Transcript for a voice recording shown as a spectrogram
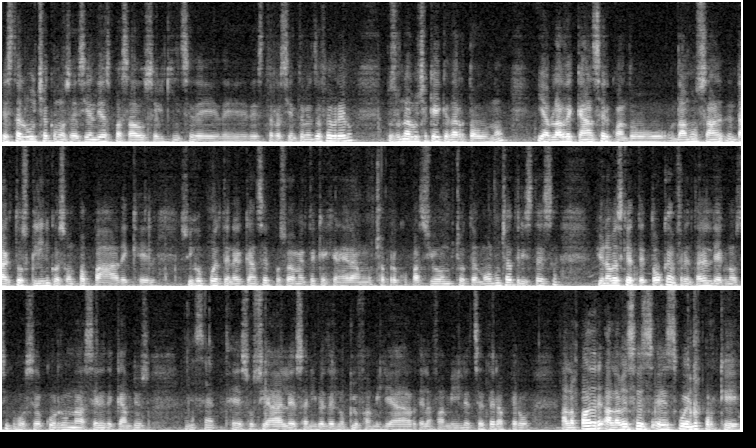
esta lucha, como se decía en días pasados, el 15 de, este reciente mes de febrero, pues una lucha que hay que dar todo, ¿no? Y hablar de cáncer cuando damos datos clínicos a un papá de que su hijo puede tener cáncer, pues obviamente que genera mucha preocupación, mucho temor, mucha tristeza. Y una vez que te toca enfrentar el diagnóstico, pues se ocurre una serie de cambios eh, sociales, a nivel del núcleo familiar, de la familia, etcétera, pero a la padre a la vez es, es bueno porque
